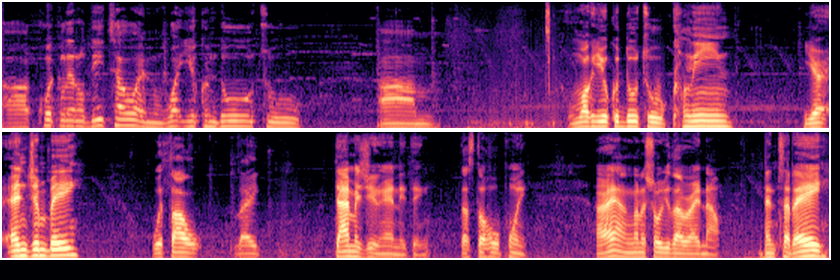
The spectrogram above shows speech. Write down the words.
a quick little detail and what you can do to um what you could do to clean your engine bay without like damaging anything. That's the whole point. All right i'm gonna show you that right now. And today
